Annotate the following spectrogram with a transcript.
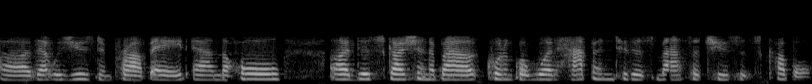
uh, that was used in Prop 8 and the whole uh, discussion about, quote unquote, what happened to this Massachusetts couple.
